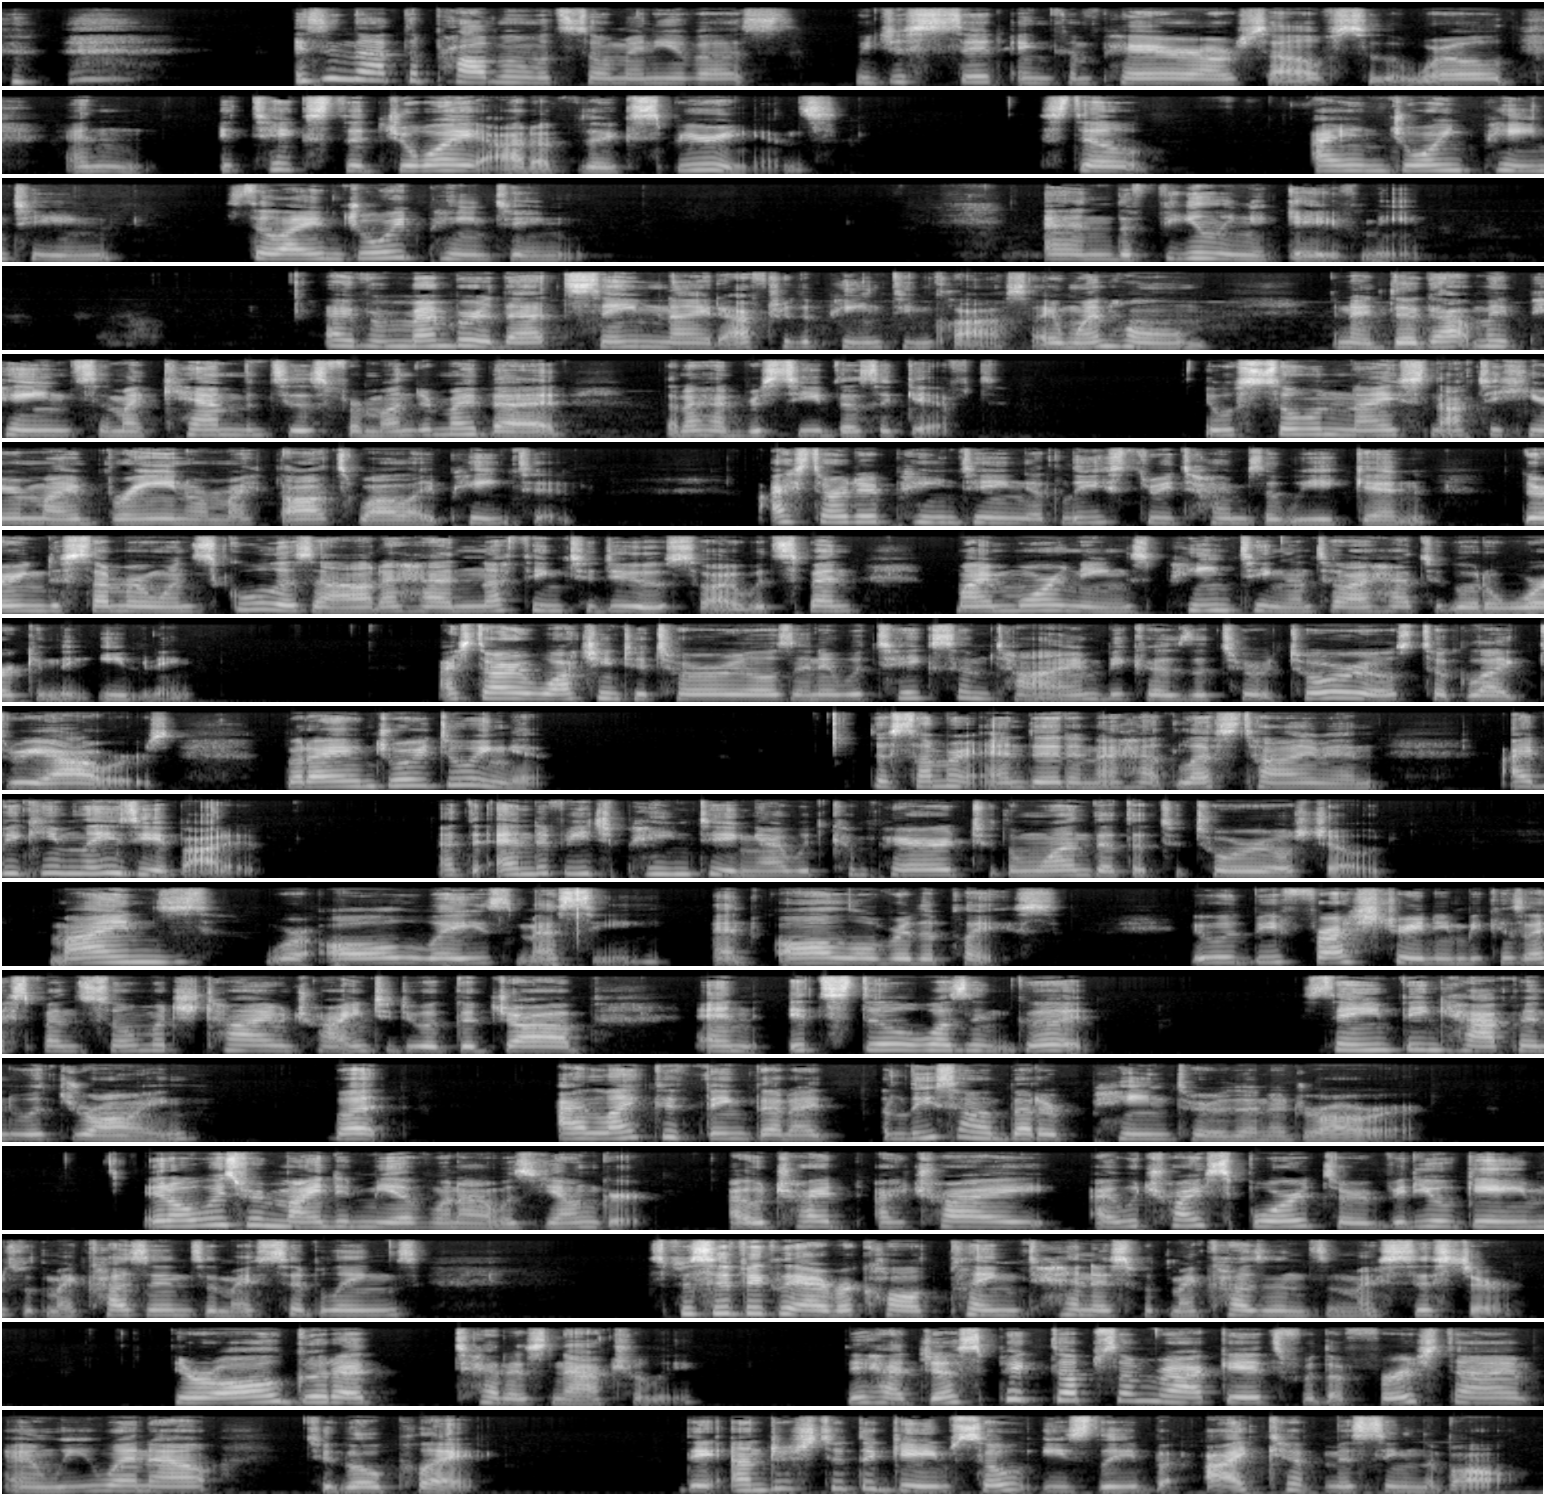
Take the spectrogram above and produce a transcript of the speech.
Isn't that the problem with so many of us? We just sit and compare ourselves to the world, and it takes the joy out of the experience. Still, I enjoyed painting. Still, I enjoyed painting and the feeling it gave me. I remember that same night after the painting class, I went home and I dug out my paints and my canvases from under my bed that I had received as a gift. It was so nice not to hear my brain or my thoughts while I painted. I started painting at least three times a week, and during the summer when school is out, I had nothing to do, so I would spend my mornings painting until I had to go to work in the evening. I started watching tutorials and it would take some time because the tutorials took like three hours, but I enjoyed doing it. The summer ended and I had less time and I became lazy about it. At the end of each painting, I would compare it to the one that the tutorial showed. Mine's were always messy and all over the place. It would be frustrating because I spent so much time trying to do a good job and it still wasn't good. Same thing happened with drawing, but I like to think that I at least I'm a better painter than a drawer. It always reminded me of when I was younger. I would try I try I would try sports or video games with my cousins and my siblings. Specifically, I recall playing tennis with my cousins and my sister. They were all good at tennis naturally. They had just picked up some rackets for the first time and we went out to go play. They understood the game so easily, but I kept missing the ball.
